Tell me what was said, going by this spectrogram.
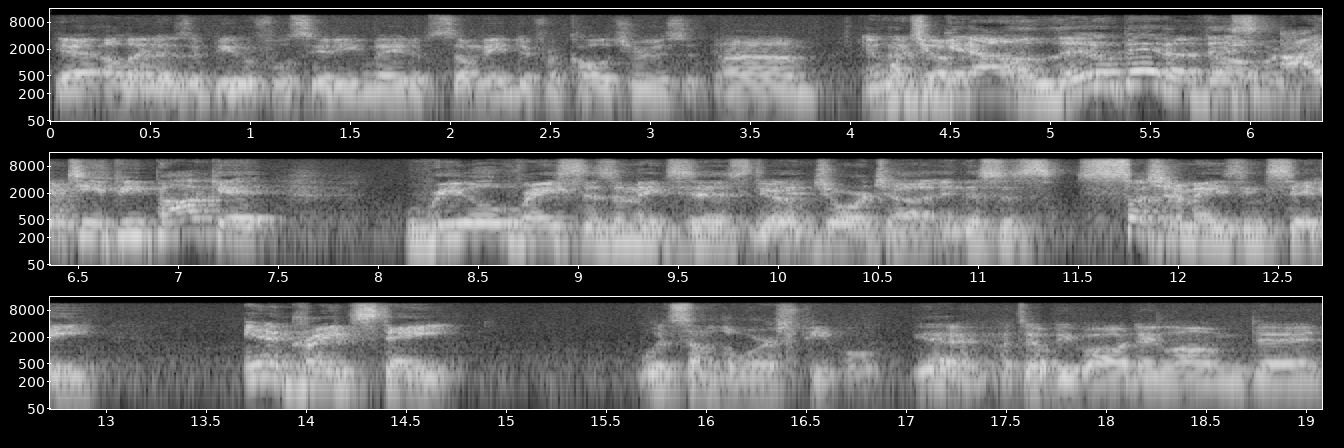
Yeah, Atlanta is a beautiful city made of so many different cultures. Um, And once you get out a little bit of this Oh. ITP pocket, real racism exists Yeah. in Georgia. And this is such an amazing city in a great state with some of the worst people. Yeah, I tell people all day long that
